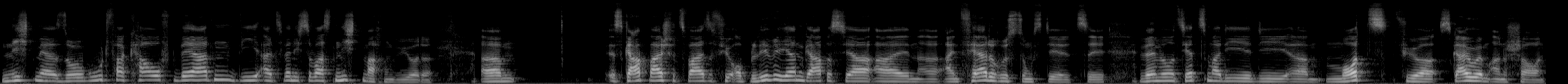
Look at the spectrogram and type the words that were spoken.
nicht mehr so gut verkauft werden, wie als wenn ich sowas nicht machen würde. Ähm, es gab beispielsweise für Oblivion gab es ja ein, äh, ein Pferderüstungs-DLC. Wenn wir uns jetzt mal die, die ähm, Mods für Skyrim anschauen,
